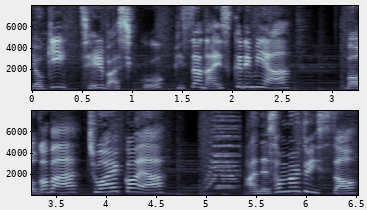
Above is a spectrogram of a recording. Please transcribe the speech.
여기 제일 맛있고 비싼 아이스크림이야. 먹어봐. 좋아할 거야. 안에 선물도 있어.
